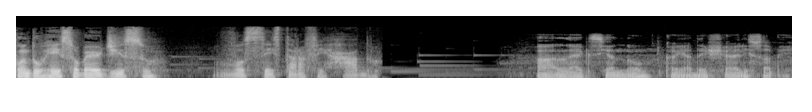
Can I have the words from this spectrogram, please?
Quando o rei souber disso, você estará ferrado. A Alexia nunca ia deixar ele saber.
